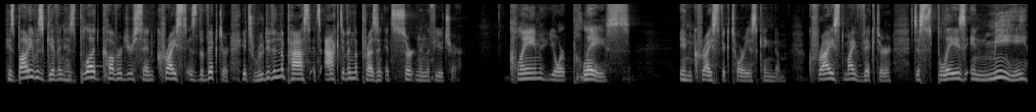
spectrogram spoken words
His body was given, his blood covered your sin. Christ is the victor. It's rooted in the past, it's active in the present, it's certain in the future. Claim your place in Christ's victorious kingdom. Christ, my victor, displays in me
